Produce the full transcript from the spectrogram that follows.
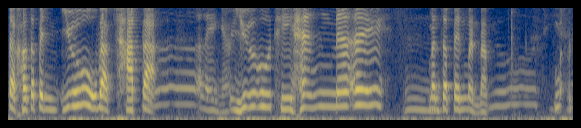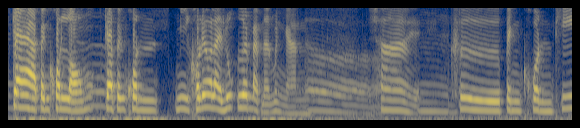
แต่เขาจะเป็น you แบบชัดอะเอออะไรอย่างเงี้ย you ที่แห่งไหนอืมันจะเป็นเหมือนแบบยูที่แกเป็นคนร้อง แกเป็นคนมีเขาเรียกว่าอะไรลูกเอื้อนแบบนั้นเหมือนกันเออใช่อืมคือเป็นคนที่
